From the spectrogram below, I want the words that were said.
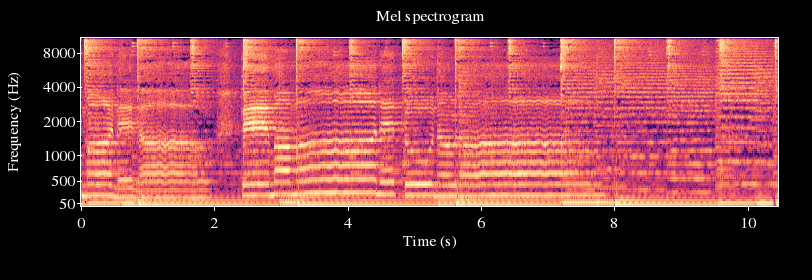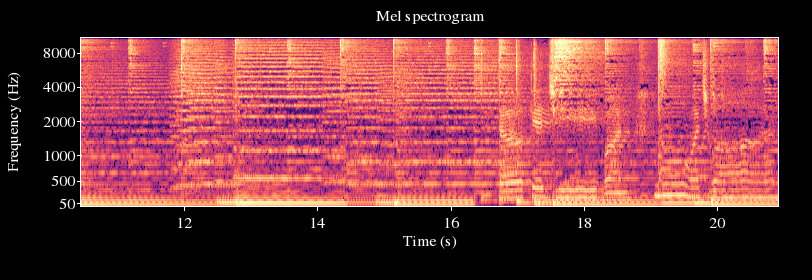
મને લાવ તેમાં મને તું નવડાવ ટકે જીવનનું અજવાળ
